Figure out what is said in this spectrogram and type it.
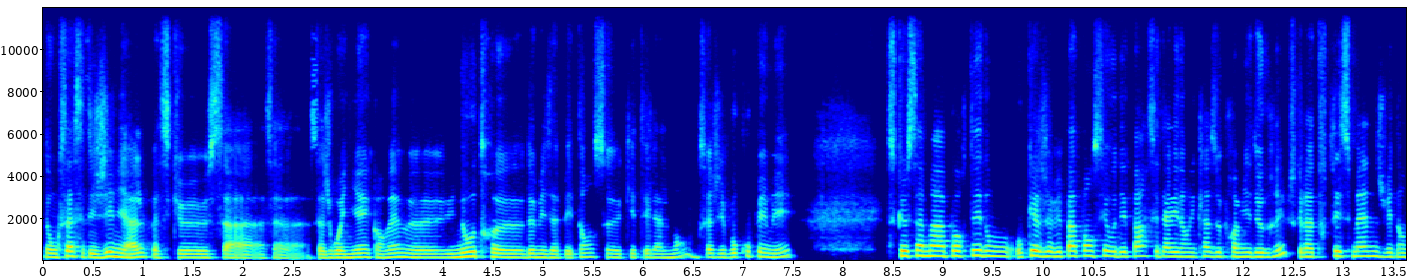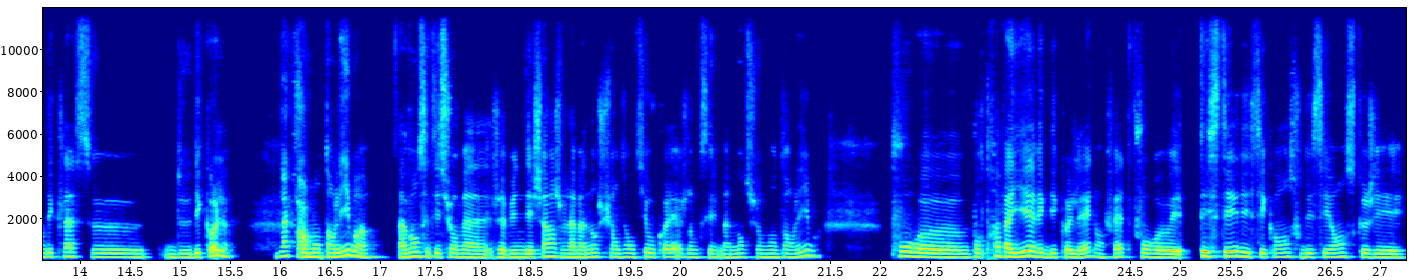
Donc ça, c'était génial parce que ça, ça, joignait quand même une autre de mes appétences qui était l'allemand. Donc ça, j'ai beaucoup aimé. Ce que ça m'a apporté, auquel je n'avais pas pensé au départ, c'est d'aller dans les classes de premier degré, parce que là, toutes les semaines, je vais dans des classes d'école sur mon temps libre. Avant, c'était sur ma, j'avais une décharge. Là, maintenant, je suis en entier au collège, donc c'est maintenant sur mon temps libre pour, pour travailler avec des collègues, en fait, pour tester des séquences ou des séances que j'ai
